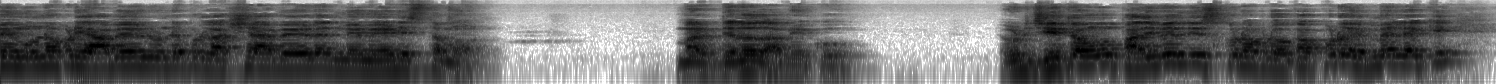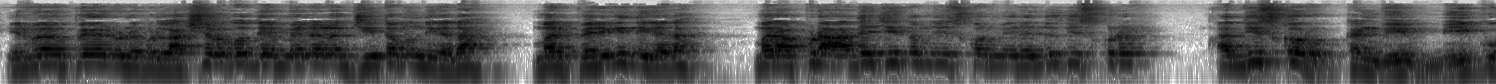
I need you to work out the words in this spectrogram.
మేము ఉన్నప్పుడు యాభై వేలు ఉండేప్పుడు లక్ష యాభై వేలు అది మేము ఏడిస్తాము. మరి తెలియదా మీకు? ఇప్పుడు జీతం పదివేలు తీసుకున్నప్పుడు ఒకప్పుడు ఎమ్మెల్యేకి ఇరవై ముప్పై వేలు ఉండే ఇప్పుడు లక్షల కొద్ది ఎమ్మెల్యేలకు జీతం ఉంది కదా? మరి పెరిగింది కదా? మరి అప్పుడు అదే జీతం తీసుకొని మీరు ఎందుకు తీసుకున్నారు? అది తీసుకోరు. కానీ మీకు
